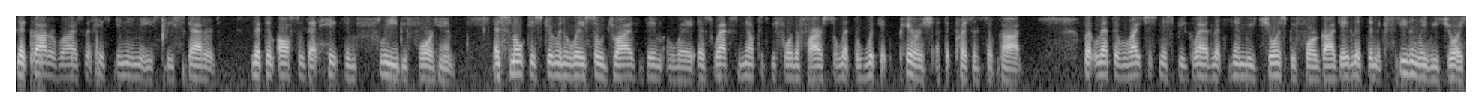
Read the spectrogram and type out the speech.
Let God arise, let his enemies be scattered. Let them also that hate them flee before him. As smoke is driven away, so drive them away. As wax melteth before the fire, so let the wicked perish at the presence of God. But let the righteousness be glad, let them rejoice before God, yea, let them exceedingly rejoice.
